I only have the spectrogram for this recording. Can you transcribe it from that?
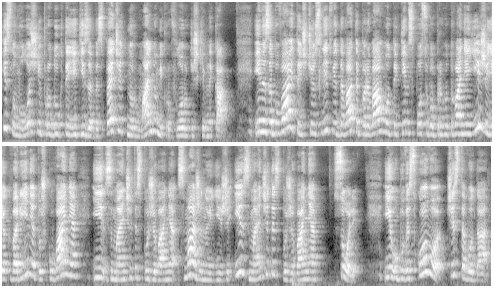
кисломолочні продукти, які забезпечать нормальну мікрофлору кишківника. І не забувайте, що слід віддавати перевагу таким способам приготування їжі, як варіння, тушкування, і зменшити споживання смаженої їжі, і зменшити споживання солі. І обов'язково чиста вода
